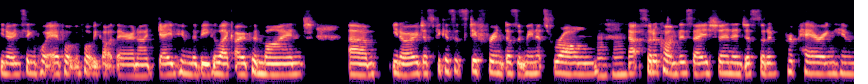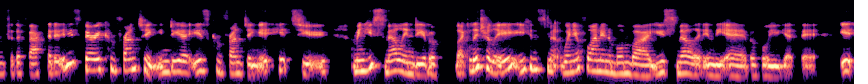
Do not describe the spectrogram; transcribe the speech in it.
you know, in Singapore airport before we got there, and I gave him the big like open mind. Um, you know, just because it's different doesn't mean it's wrong. Mm-hmm. That sort of conversation, and just sort of preparing him for the fact that it is very confronting. India is confronting. It hits you. I mean, you smell India, but like literally, you can smell when you're flying into Mumbai. You smell it in the air before you get there. It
